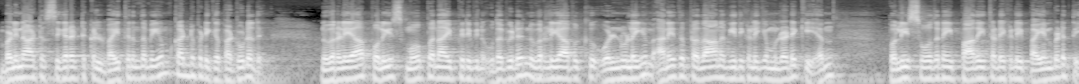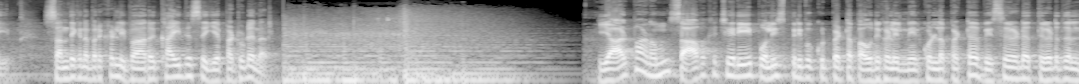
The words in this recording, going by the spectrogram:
வெளிநாட்டு சிகரெட்டுகள் வைத்திருந்தமையும் கண்டுபிடிக்கப்பட்டுள்ளது. நுவரலியா போலீஸ் மூப்பனாய் பிரிவின் உதவியுடன் நுவரலியாவுக்கு உள்நுழையும் அனைத்து பிரதான வீதிகளையும் உள்ளடக்கிய போலீஸ் சோதனை பாதை தடைகளை பயன்படுத்தி சந்தேக நபர்கள் இவ்வாறு கைது செய்யப்பட்டுள்ளனர். யாழ்ப்பாணம் சாவகச்சேரி போலீஸ் பிரிவுக்குட்பட்ட பகுதிகளில் மேற்கொள்ளப்பட்ட விசேட தேடுதல்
